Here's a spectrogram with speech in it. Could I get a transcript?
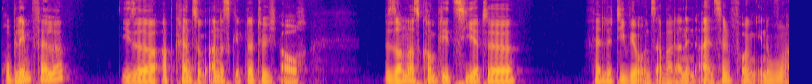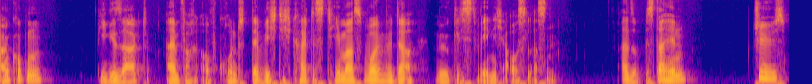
Problemfälle dieser Abgrenzung an. Es gibt natürlich auch besonders komplizierte Fälle, die wir uns aber dann in einzelnen Folgen in Ruhe angucken. Wie gesagt, einfach aufgrund der Wichtigkeit des Themas wollen wir da möglichst wenig auslassen. Also bis dahin. Tschüss.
